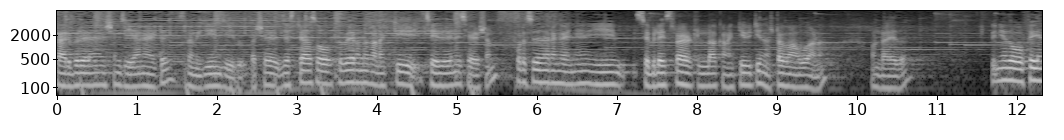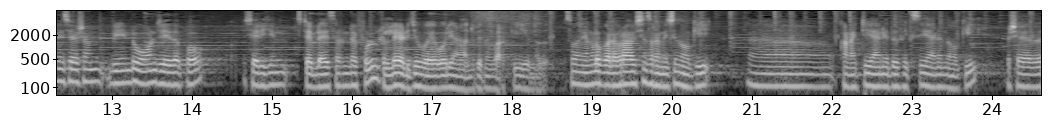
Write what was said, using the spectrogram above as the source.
കാലിബ്രേഷൻ ചെയ്യാനായിട്ട് ശ്രമിക്കുകയും ചെയ്തു. പക്ഷേ ജസ്റ്റ് ആ സോഫ്റ്റ്വെയർ ഒന്ന് കണക്ട് ചെയ്തതിന് ശേഷം കുറച്ച് നേരം കഴിഞ്ഞ് ഈ സ്റ്റെബിലൈസറായിട്ടുള്ള കണക്ടിവിറ്റി നഷ്ടമാവുകയാണ് ഉണ്ടായത്. പിന്നെ അത് ഓഫ് ചെയ്തതിന് ശേഷം വീണ്ടും ഓൺ ചെയ്തപ്പോൾ ശരിക്കും സ്റ്റെബിലൈസറിന്റെ ഫുൾ റിലേ അടിച്ചു പോയ പോലെയാണ് അതിലിരുന്ന് വർക്ക് ചെയ്യുന്നത്. സോ ഞങ്ങൾ പല പ്രാവശ്യം ശ്രമിച്ച് നോക്കി കണക്ട് ചെയ്യാനും ഇത് ഫിക്സ് ചെയ്യാനും നോക്കി. പക്ഷേ അത്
